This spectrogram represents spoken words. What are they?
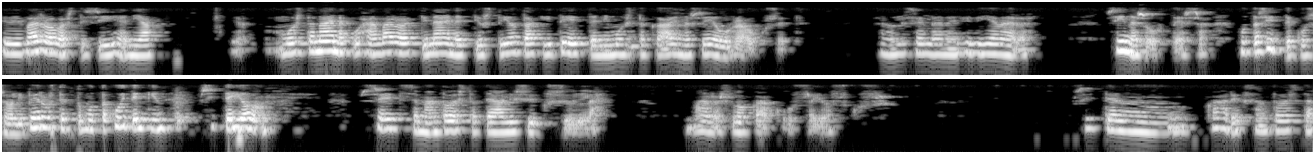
hyvin varovasti siihen ja, ja muistan aina, kun hän varoitti näin, että jos te jotakin teette, niin muistakaa aina seuraukset. Hän oli sellainen hyvin jämärä siinä suhteessa. Mutta sitten kun se oli perustettu, mutta kuitenkin sitten jo 17, tämä oli syksyllä, marras-lokakuussa joskus. Sitten 18,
